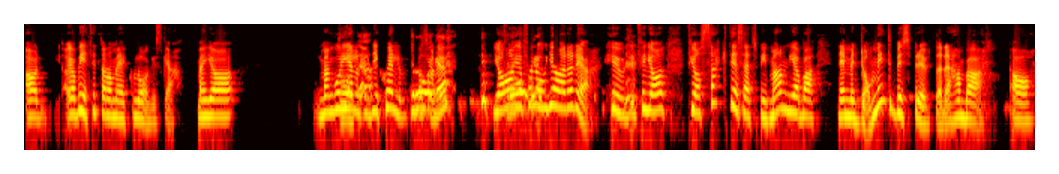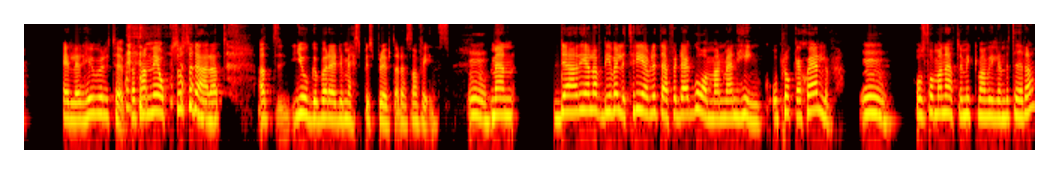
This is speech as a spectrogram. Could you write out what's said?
ja, jag vet inte om de är ekologiska. Men jag, man går i Fråga. alla fall, det är själv. Fråga. Ja, jag får nog göra det. Hur, för, jag, för jag har sagt det så här till min man, jag bara, nej men de är inte besprutade. Han bara, ja, eller hur typ. För att han är också sådär att, att jordgubbar är det mest besprutade som finns. Mm. Men där i alla, det är väldigt trevligt där för där går man med en hink och plockar själv. Mm. Och så får man äta hur mycket man vill under tiden.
